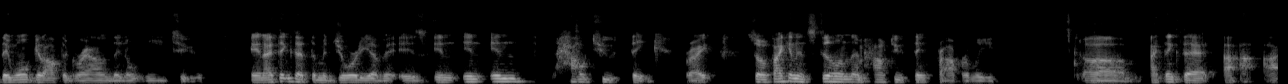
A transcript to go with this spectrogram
they won't get off the ground, they don't need to. And I think that the majority of it is in in in how to think, right? So if I can instill in them how to think properly, um, I think that I, I,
